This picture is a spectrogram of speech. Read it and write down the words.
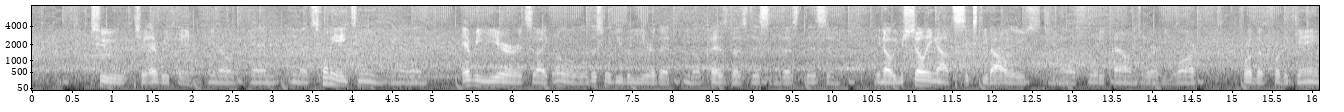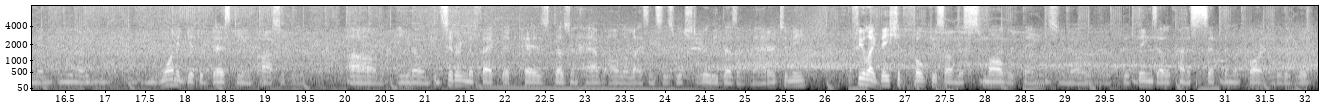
to to everything, you know. And you know, it's 2018, you know, and every year it's like, oh, well, this will be the year that you know PES does this and does this, and you know you're shelling out sixty dollars, you know, or forty pounds wherever you are for the for the game, and you know you, you want to get the best game possible. Um, you know, and considering the fact that PES doesn't have all the licenses, which really doesn't matter to me, I feel like they should focus on the smaller things, you know, the things that will kind of set them apart a little bit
